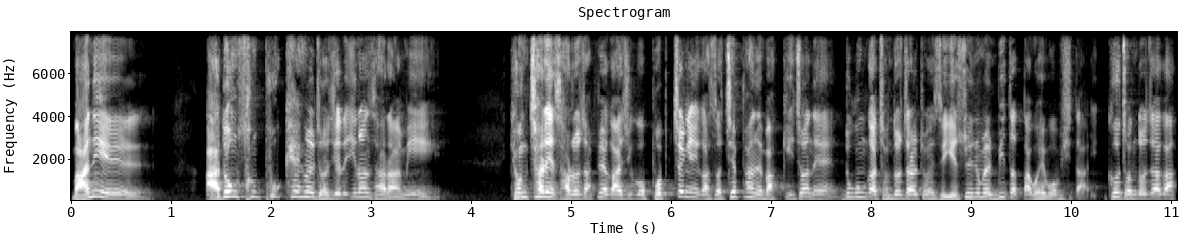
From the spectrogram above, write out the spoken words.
만일 아동 성폭행을 저지른 이런 사람이 경찰에 사로잡혀 가지고 법정에 가서 재판을 받기 전에 누군가 전도자를 통해서 예수님을 믿었다고 해봅시다. 그 전도자가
